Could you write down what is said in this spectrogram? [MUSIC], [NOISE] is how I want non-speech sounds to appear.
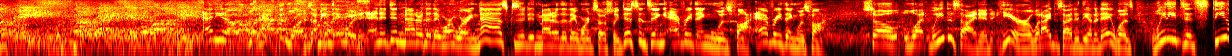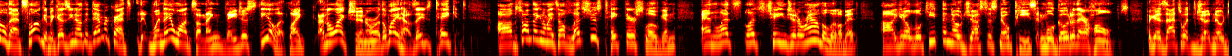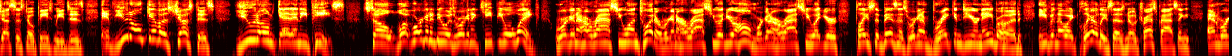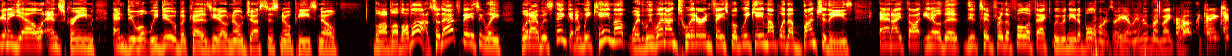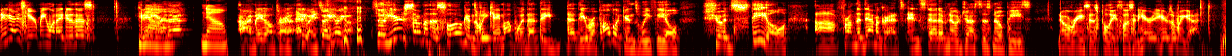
And, you know, what happened was, I mean, they would, and it didn't matter that they weren't wearing masks. It didn't matter that they weren't socially distancing. Everything was fine. Everything was fine. So what we decided here, what I decided the other day was we need to steal that slogan because, you know, the Democrats, when they want something, they just steal it, like an election or the White House. They just take it. Um, so I'm thinking to myself, let's just take their slogan and let's let's change it around a little bit. Uh, you know, we'll keep the no justice, no peace, and we'll go to their homes because that's what ju no justice, no peace means is if you don't give us justice, you don't get any peace. So what we're going to do is we're going to keep you awake. We're going to harass you on Twitter. We're going to harass you at your home. We're going to harass you at your place of business. We're going to break into your neighborhood, even though it clearly says no trespassing. And we're going to yell and scream and do what we do because, you know, no justice, no peace, no blah, blah, blah, blah. So that's basically what I was thinking. And we came up with, we went on Twitter and Facebook, we came up with a bunch of these. And I thought, you know, the, the to, for the full effect, we would need a bullhorn. So here, let me move my microphone. Can you, can you guys hear me when I do this? Can no. you hear that? No. All right, maybe I'll turn it. Anyway, so here we go. [LAUGHS] so here's some of the slogans we came up with that the that the Republicans we feel should steal uh, from the Democrats instead of no justice, no peace, no racist police. Listen, here, here's what we got. The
